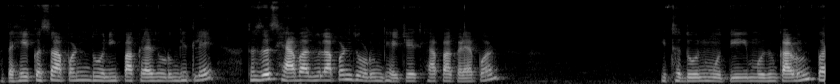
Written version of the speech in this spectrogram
आता हे कसं आपण दोन्ही पाकळ्या जोडून घेतले तसंच ह्या बाजूला पण जोडून घ्यायचे आहेत ह्या पाकळ्या पण. इथं दोन मोतीमधून काढून परत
